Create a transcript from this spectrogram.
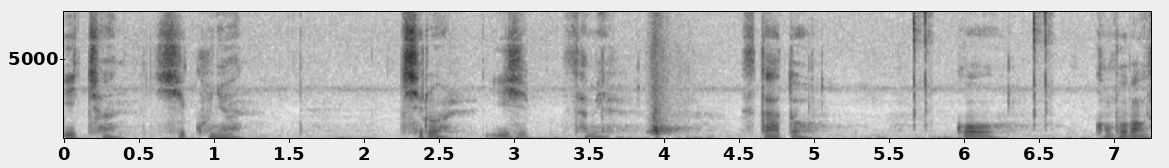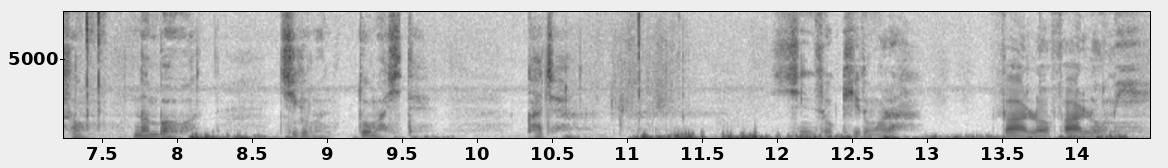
(2019년 7월 23일) 스타트 고 공포방송 넘버원. 지금은 또 마시대. 가자. 신속 기동하라. 팔로 팔로미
